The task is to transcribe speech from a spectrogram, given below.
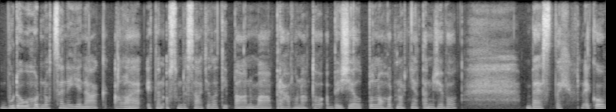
budou hodnoceny jinak, ale ano. i ten 80-letý pán má právo na to, aby žil plnohodnotně ten život bez těch jako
